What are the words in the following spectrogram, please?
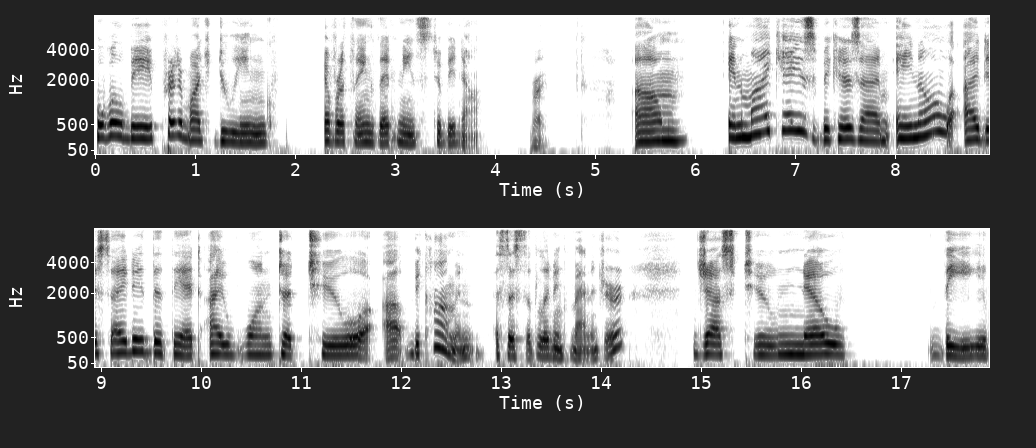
who will be pretty much doing everything that needs to be done. Right. Um, in my case, because I'm anal, I decided that, that I wanted to uh, become an assisted living manager just to know the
